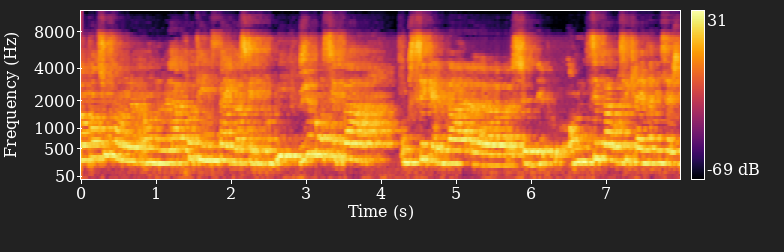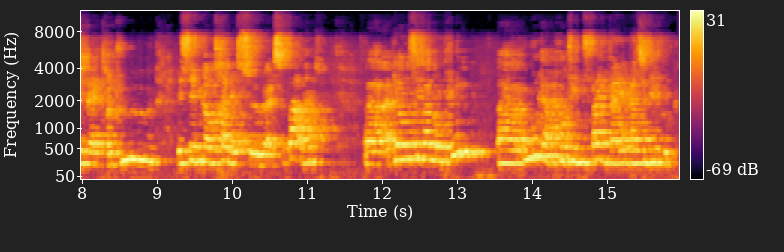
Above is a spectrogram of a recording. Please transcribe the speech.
Donc ensuite, on, la protéine spike lorsqu'elle est produite, vu qu'on ne sait pas où c'est euh, se on ne sait pas où c'est que l'ARN messager va être vu, les cellules entre elles, elles se, parlent, hein. euh, eh on ne sait pas non plus euh, où la protéine spike va se développer.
